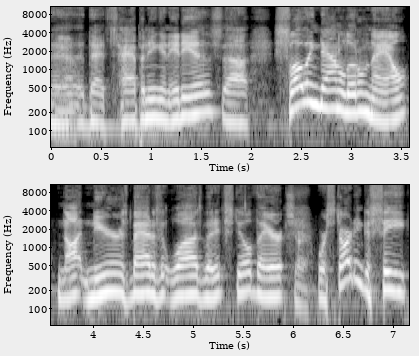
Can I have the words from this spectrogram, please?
uh, Yeah. that's happening, and it is uh, slowing down a little now. Not near as bad as it was, but it's still there. Sure. We're starting to see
